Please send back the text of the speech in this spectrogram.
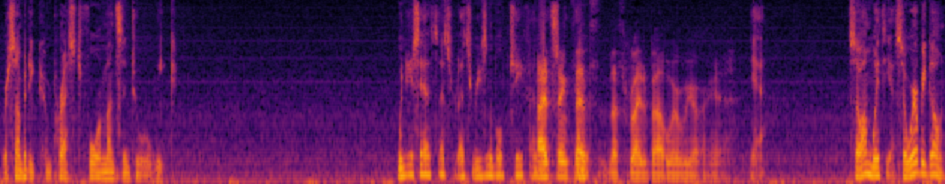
where somebody compressed four months into a week. Wouldn't you say that's that's, that's reasonable, Chief? I think that's that's right about where we are. Yeah. Yeah. So I'm with you. So where are we going?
